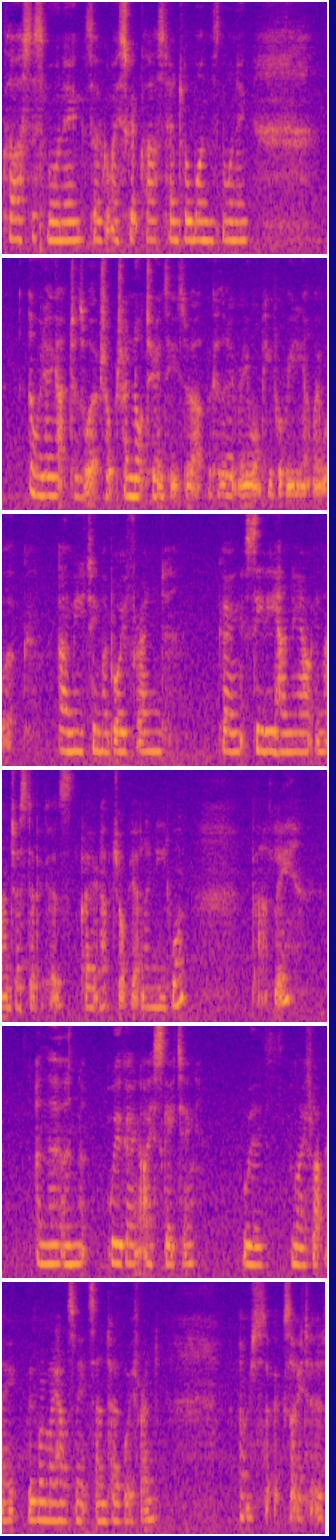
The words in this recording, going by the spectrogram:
class this morning, so I've got my script class 10 till 1 this morning. And we're doing actors workshop, which I'm not too enthused about because I don't really want people reading out my work. I'm meeting my boyfriend, going CV handing out in Manchester because I don't have a job yet and I need one badly. And then we're going ice skating with my flatmate, with one of my housemates and her boyfriend. I'm just so excited.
